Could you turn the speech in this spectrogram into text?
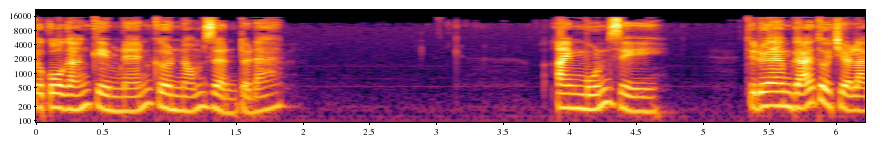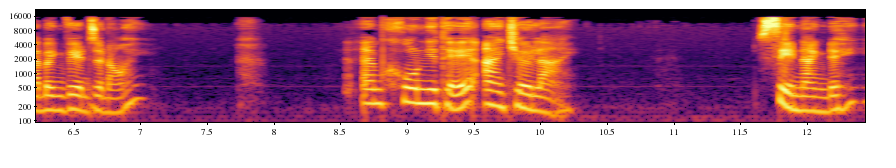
Tôi cố gắng kìm nén cơn nóng giận tôi đã. Anh muốn gì? Thì đưa em gái tôi trở lại bệnh viện rồi nói. Em khôn như thế, ai chơi lại? Xin anh đấy.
